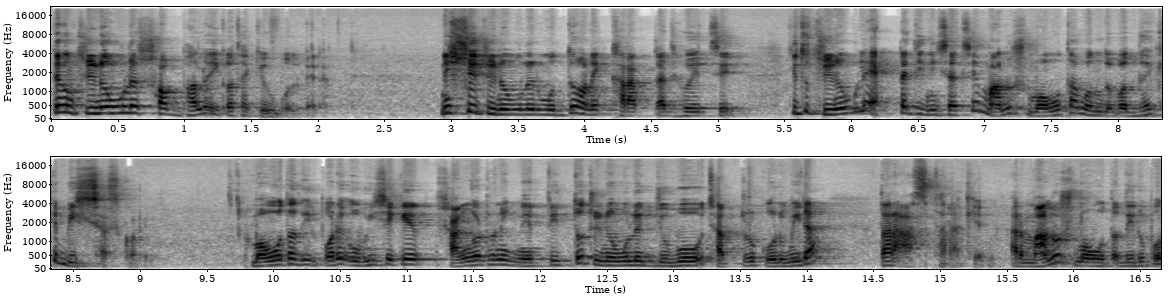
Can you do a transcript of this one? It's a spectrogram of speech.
দেখুন, তৃণমূলের সব ভালো, এই কথা কেউ বলবে না। নিশ্চয়ই তৃণমূলের মধ্যে অনেক খারাপ কাজ হয়েছে, কিন্তু তৃণমূলে একটা জিনিস আছে, মানুষ মমতা বন্দ্যোপাধ্যায়কে বিশ্বাস করে। মমতাদির পরে অভিষেকের সাংগঠনিক নেতৃত্ব তৃণমূলের যুব ছাত্র কর্মীরা তারা আস্থা রাখেন, আর মানুষ মমতাদির উপর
